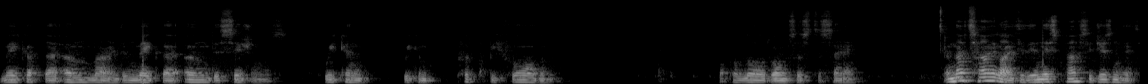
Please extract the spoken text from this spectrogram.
make up their own mind and make their own decisions. We can, we can put before them what the Lord wants us to say. And that's highlighted in this passage, isn't it?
